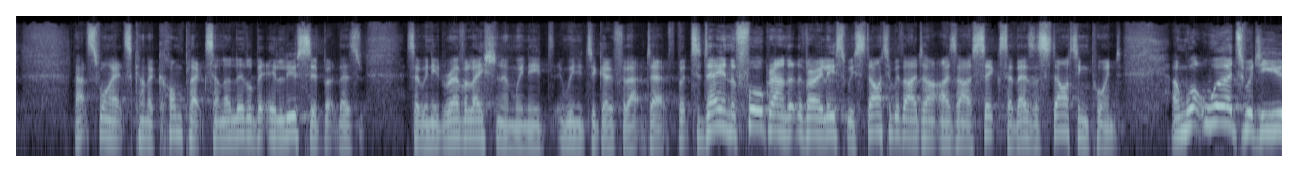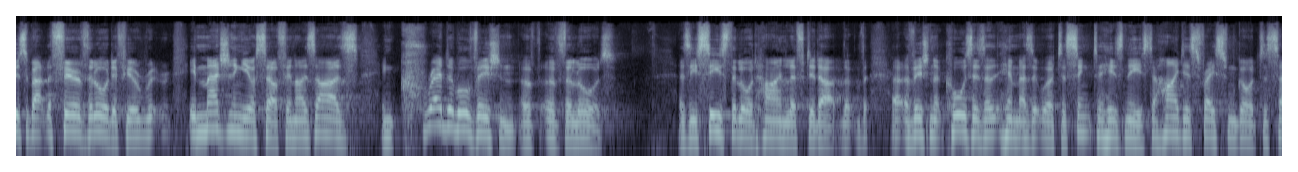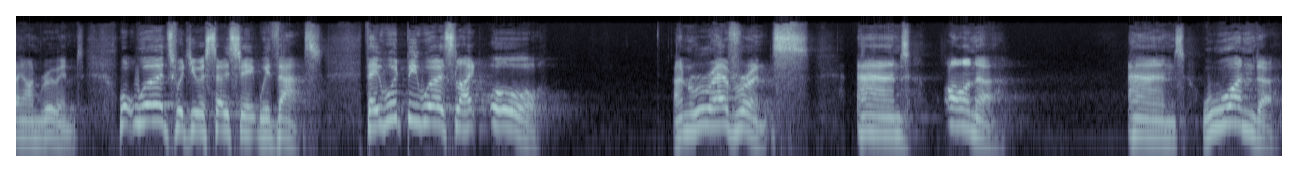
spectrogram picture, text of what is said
That's why it's kind of complex and a little bit elusive, but there's, so we need revelation and we need, we need to go for that depth. But today, in the foreground at the very least, we started with Isaiah 6, so there's a starting point. And what words would you use about the fear of the Lord if you're re- imagining yourself in Isaiah's incredible vision of, of the Lord? As he sees the Lord high and lifted up, a vision that causes him, as it were, to sink to his knees, to hide his face from God, to say, I'm ruined. What words would you associate with that? They would be words like awe and reverence and honor and wonder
